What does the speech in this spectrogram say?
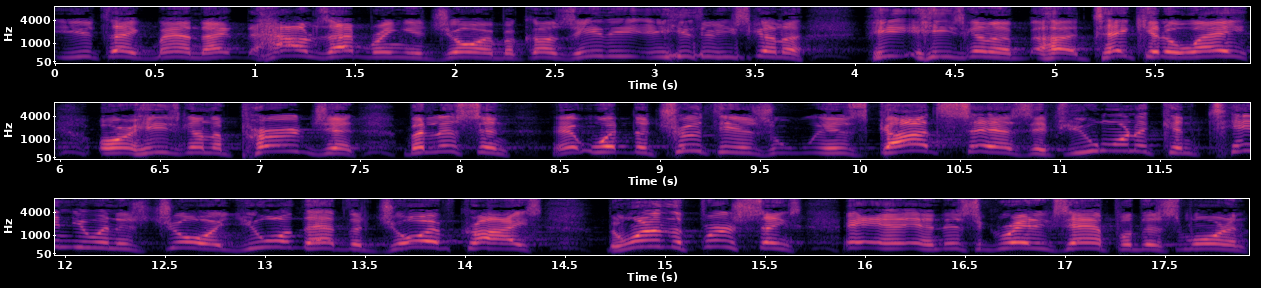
you think, man, that, how does that bring you joy? Because either, either he's going to he, he's gonna uh, take it away or he's going to purge it. But listen, it, what the truth is, is God says if you want to continue in his joy, you want to have the joy of Christ, the, one of the first things, and, and it's a great example this morning.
